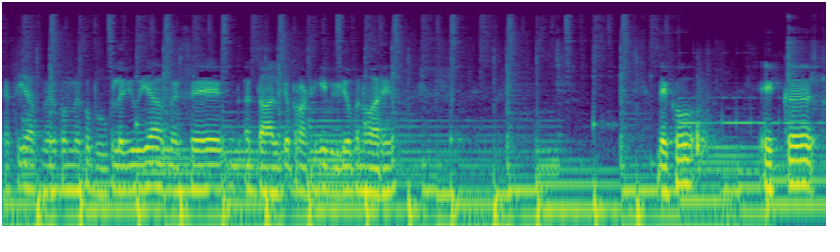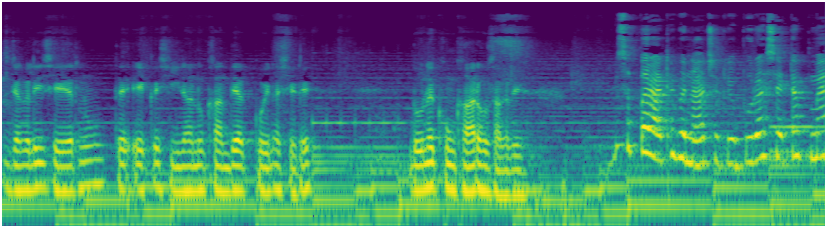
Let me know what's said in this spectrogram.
कहती है आप मेरे को मेरे को भूख लगी हुई है आप मेरे से दाल के पराठे की वीडियो बनवा रहे हो। ਦੇਖੋ ਇੱਕ ਜੰਗਲੀ ਸ਼ੇਰ ਨੂੰ ਤੇ ਇੱਕ ਸ਼ੀਨਾ ਨੂੰ ਖਾਂਦੇ ਆ ਕੋਈ ਨਾ ਛੇੜੇ ਦੋਨੇ ਖੂੰਖਾਰ ਹੋ ਸਕਦੇ ਆ मैं सब पराठे बना चुकी हूँ पूरा सेटअप मैं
